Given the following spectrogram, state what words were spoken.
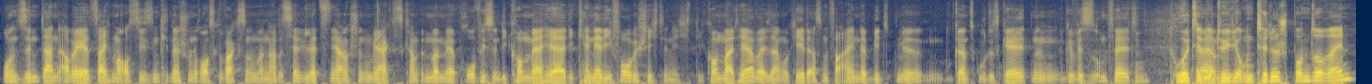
und sind dann aber jetzt, sag ich mal, aus diesen Kinderschuhen rausgewachsen. Und man hat es ja die letzten Jahre schon gemerkt, es kamen immer mehr Profis und die kommen mehr her, die kennen ja die Vorgeschichte nicht. Die kommen halt her, weil sie sagen, okay, da ist ein Verein, der bietet mir ganz gutes Geld, ein gewisses Umfeld. Du holst dir Ähm, natürlich auch einen Titelsponsor rein.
